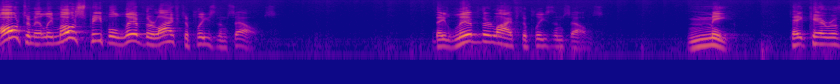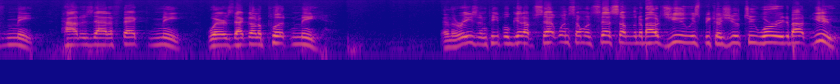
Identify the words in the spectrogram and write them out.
Ultimately, most people live their life to please themselves. They live their life to please themselves. Me. Take care of me. How does that affect me? Where's that going to put me? And the reason people get upset when someone says something about you is because you're too worried about you.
